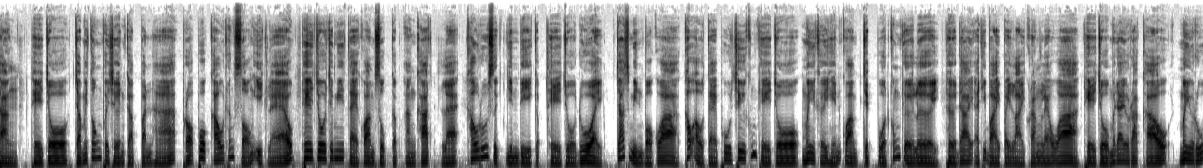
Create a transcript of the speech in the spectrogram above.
ชัง เทโจจะไม่ต้องเผชิญกับปัญหา เพราะพวกเขาทั้งสองอีกแล้ว เทโจจะมีแต่ความสุขกับอังคัตและเขารู้สึกยินดีกับเทโจด้วย จัสมินบอกว่าเขาเอาแต่พูดชื่อของเทโจไม่เคยเห็นความเจ็บปวดของเธอเลย เธอได้อธิบายไปหลายครั้งแล้วว่า เทโจไม่ได้รักเขาไม่รู้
